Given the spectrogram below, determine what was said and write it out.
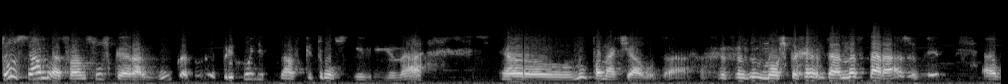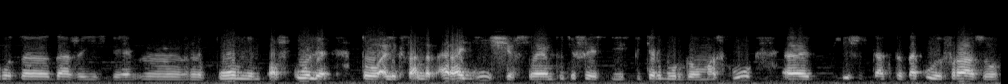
то самое французское рагу, которое приходит нам в петровские времена, э, ну, поначалу, да, немножко да, настораживает. А вот э, даже если э, помним по школе, то Александр Радищев в своем путешествии из Петербурга в Москву э, пишет как-то такую фразу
